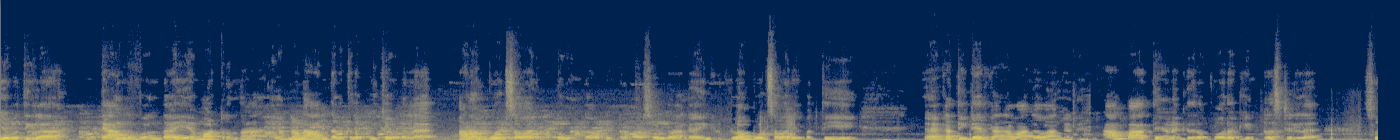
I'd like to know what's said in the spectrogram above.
இங்கே பார்த்தீங்களா டேமுக்கு வந்தால் ஏமாற்றம் தான். என்னன்னா அந்த இடத்துல குளிக்க விடலை. ஆனால் போட் சவாரி மட்டும் உண்டு அப்படின்ற மாதிரி சொல்கிறாங்க இங்கிட்டலாம் போட் சவாரியை பற்றி கத்திக்கிட்டே இருக்காங்க. வாங்க வாங்கன்னு. நான் பார்த்தேன். எனக்கு இதில் போகிறதுக்கு இன்ட்ரெஸ்ட் இல்லை. ஸோ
